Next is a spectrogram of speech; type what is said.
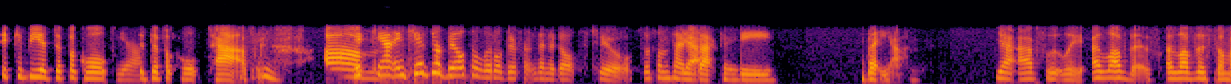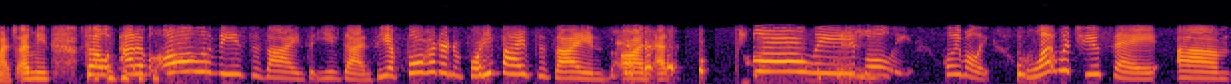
it can be a difficult Yeah. a difficult task. Um, it can and kids are built a little different than adults too. So sometimes Yeah. that can be but yeah. Yeah, absolutely. I love this. I love this so much. I mean, so out of all of these designs that you've done, so you have 445 designs on Etsy. Holy moly. Holy moly. What would you say, um,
